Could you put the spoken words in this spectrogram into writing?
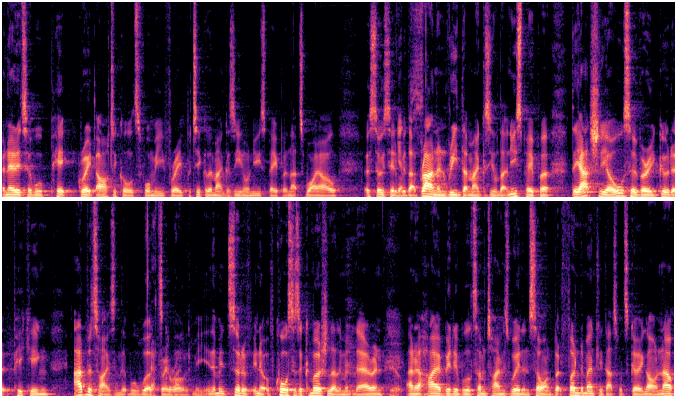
an editor will pick great articles for me for a particular magazine or newspaper, and that's why I'll associate yes. with that brand and read that magazine or that newspaper. They actually are also very good at picking advertising that will work That's very correct. well with me. I mean, sort of, you know, of course, there's a commercial element there, and, yep. and a higher bidder will sometimes win and so on, but fundamentally, that's what's going on. Now,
